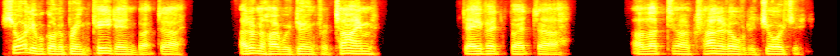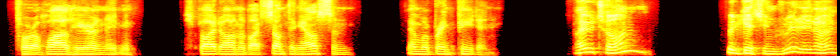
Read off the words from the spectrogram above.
shortly we're going to bring Pete in, but uh, I don't know how we're doing for time, David. But uh, I'll let uh, hand it over to George for a while here, and they can spout on about something else, and then we'll bring Pete in. Out on? We're getting really, you know,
